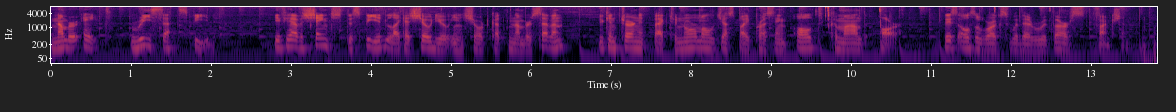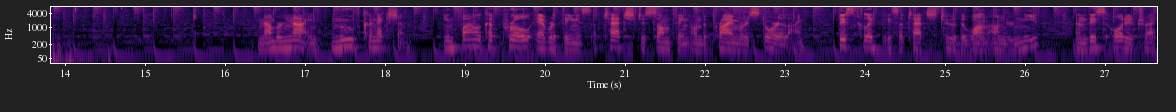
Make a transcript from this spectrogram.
Number 8. Reset speed. If you have changed the speed like I showed you in shortcut number 7, you can turn it back to normal just by pressing Alt Command R. This also works with the reverse function. Number 9. Move connection. In Final Cut Pro everything is attached to something on the primary storyline. This clip is attached to the one underneath and this audio track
